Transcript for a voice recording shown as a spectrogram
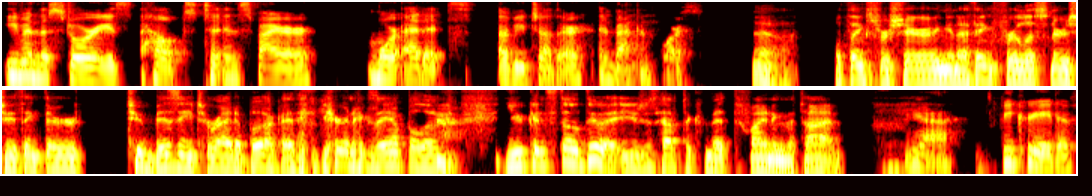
even the stories helped to inspire more edits of each other and back and forth. Yeah. Well, thanks for sharing. And I think for listeners who think they're too busy to write a book, I think you're an example of you can still do it. You just have to commit to finding the time. Yeah. Be creative.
